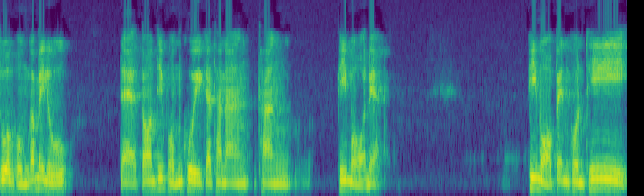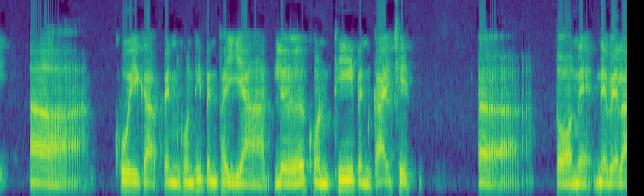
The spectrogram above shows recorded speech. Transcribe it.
ตัวผมก็ไม่รู้ แต่ตอนที่ผมคุยกับทนางทางพี่หมอเนี่ย พี่หมอเป็นคนที่อ่าคุยกับเป็นคนที่เป็นพยานหรือคนที่เป็นใกล้ชิดเอ่อตอนในในเวลา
